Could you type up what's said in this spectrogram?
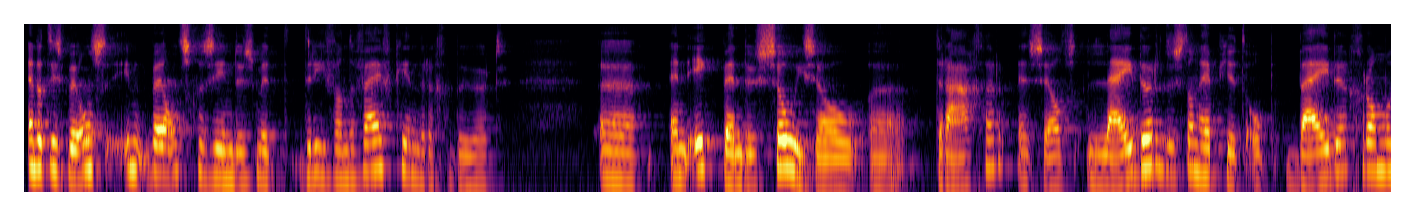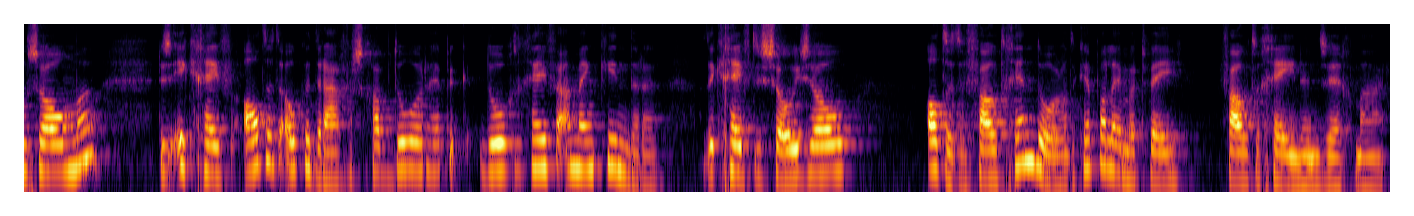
En dat is bij ons, in, bij ons gezin dus met drie van de vijf kinderen gebeurd. Uh, en ik ben dus sowieso uh, drager en zelfs leider. Dus dan heb je het op beide chromosomen. Dus ik geef altijd ook het dragerschap door, heb ik doorgegeven aan mijn kinderen. Want ik geef dus sowieso altijd een fout gen door, want ik heb alleen maar twee foute genen, zeg maar.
